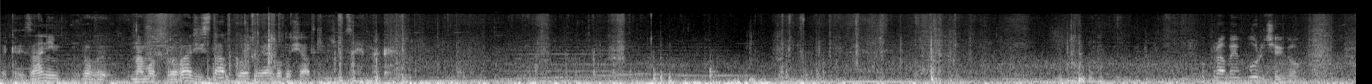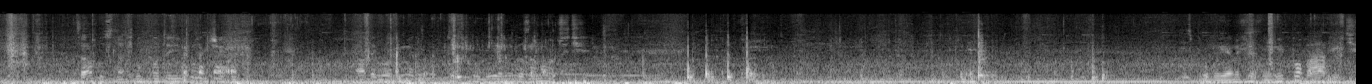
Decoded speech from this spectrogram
Czekaj, zanim nam odprowadzi statko, to ja go do siatki wrzucę jednak. Po prawej burcie go. Co? Ustawku po tej Tak, tak, burcie. tak. A tego łowimy, to, to spróbujemy go zamoczyć. Spróbujemy się z nimi pobawić.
